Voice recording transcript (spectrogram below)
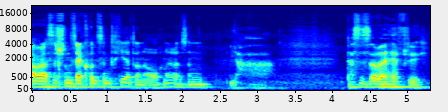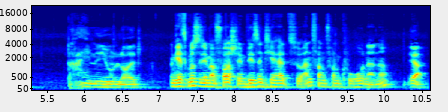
aber das ist schon sehr konzentriert dann auch, ne? Das sind ja. Das ist aber heftig. Drei Millionen Leute. Und jetzt musst du dir mal vorstellen, wir sind hier halt zu Anfang von Corona, ne? Ja.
